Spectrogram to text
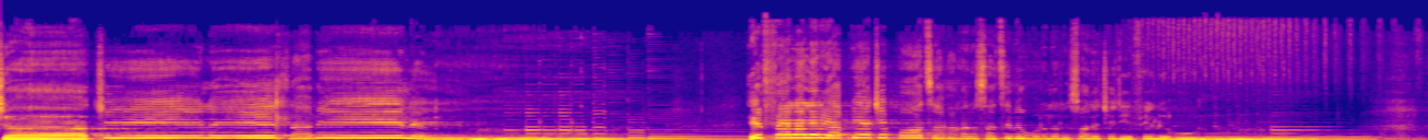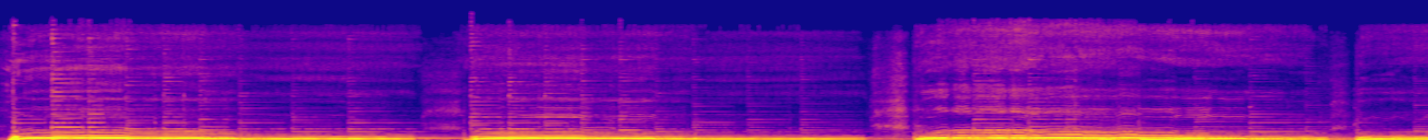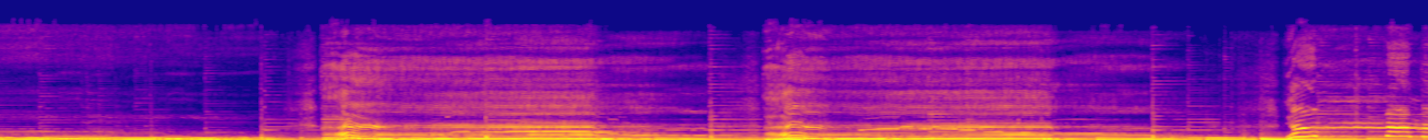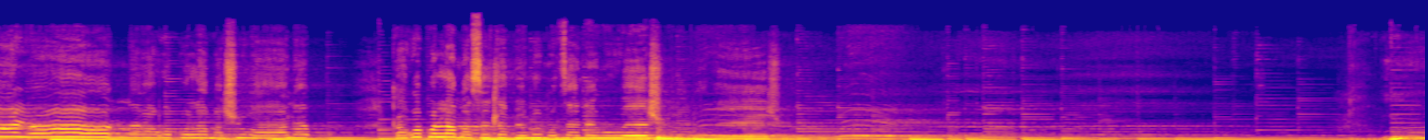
tšatši le hlabile. E fela le re apeetše potsa ka ga re sa tsebe gore le re le hanap Ka wapola masetla pelo motsaneng weshu weshu Ooh.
